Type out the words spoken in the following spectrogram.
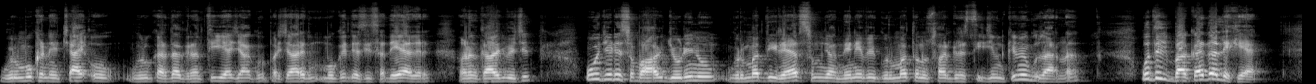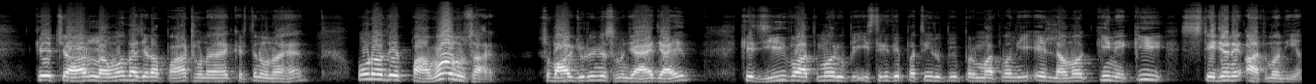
ਗੁਰਮੁਖ ਨੇ, ਚਾਹੇ ਉਹ ਗੁਰੂ ਘਰ ਦਾ ਗ੍ਰੰਥੀ ਹੈ ਜਾਂ ਕੋਈ ਪ੍ਰਚਾਰਕ ਮੌਕੇ ਤੇ ਅਸੀਂ ਸਦਿਆ ਅਗਰ ਆਨੰਦ ਕਾਰਜ ਵਿੱਚ, ਉਹ ਜਿਹੜੇ ਸੁਭਾਗ ਜੋੜੀ ਨੂੰ ਗੁਰਮਤ ਦੀ ਰਹਿਤ ਸਮਝਾਉਂਦੇ ਨੇ ਵੀ ਗੁਰਮਤ ਅਨੁਸਾਰ ਗ੍ਰਸਤੀ ਜੀਵਨ ਕਿਵੇਂ ਗੁਜ਼ਾਰਨਾ, ਉਹਦੇ ਵਿੱਚ ਬਾਕਾਇਦਾ ਲਿਖਿਆ ਹੈ ਕਿ ਚਾਰ ਲਾਵਾਂ ਦਾ ਜਿਹੜਾ ਪਾਠ ਹੋਣਾ ਹੈ, ਕੀਰਤਨ ਹੋਣਾ ਹੈ, ਉਹਨਾਂ ਦੇ ਭਾਵਾਂ ਅਨੁਸਾਰ ਸੁਭਾਗ ਜੁੜੀ ਨੂੰ ਸਮਝਾਇਆ ਜਾਏ ਕਿ ਜੀਵ ਆਤਮਾ ਰੂਪੀ, ਇਸਤਰੀ ਤੇ ਪਤੀ ਰੂਪੀ ਪਰਮਾਤਮਾ ਦੀ ਇਹ ਲਾਵਾਂ ਕੀ ਨੇ, ਕੀ ਸਟੇਜਾਂ ਨੇ ਆਤਮਾ ਦੀਆਂ।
